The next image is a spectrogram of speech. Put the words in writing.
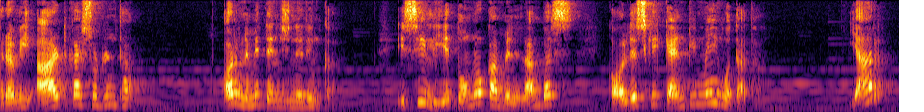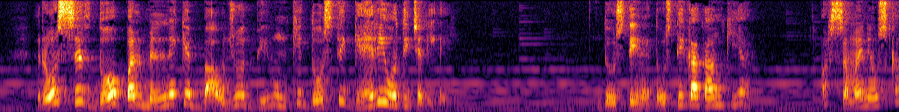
रवि आर्ट का स्टूडेंट था और निमित इंजीनियरिंग का। इसीलिए दोनों का मिलना बस कॉलेज की कैंटीन में ही होता था। यार, रोज सिर्फ़ दो पल मिलने के बावजूद भी उनकी दोस्ती गहरी होती चली गई। दोस्ती ने दोस्ती का काम किया और समय ने उसका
